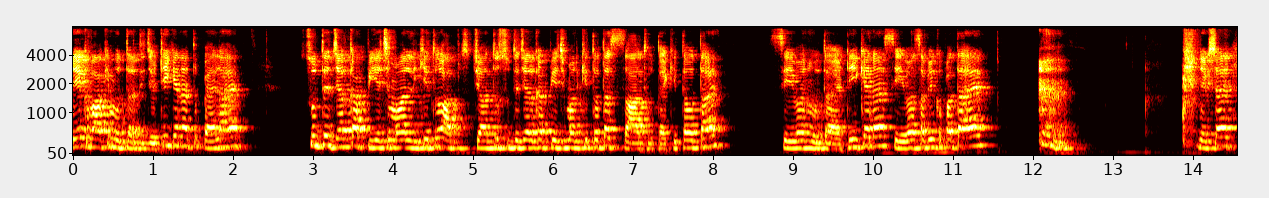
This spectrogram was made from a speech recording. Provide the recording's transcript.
एक वाक्य में उत्तर दीजिए। ठीक है ना? तो पहला है, शुद्ध जल का पीएच मान लिखिए तो आप जानते हो शुद्ध जल का पीएच मान कितना होता है? सात होता है। कितना होता है? सेवन होता है, ठीक है ना? सेवन सभी को पता है। नेक्स्ट है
